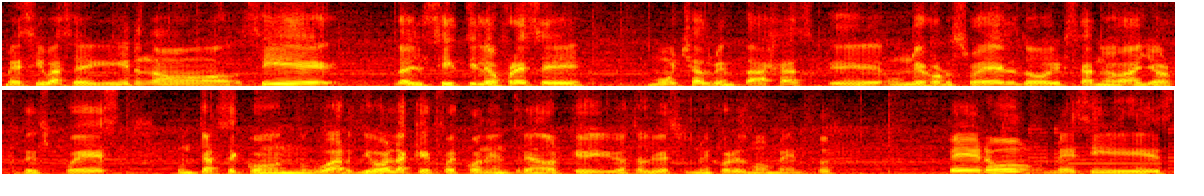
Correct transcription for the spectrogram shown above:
Messi va a seguir. No, sí, el City le ofrece muchas ventajas, un mejor sueldo, irse a Nueva York después, juntarse con Guardiola, que fue con el entrenador que vivió tal vez sus mejores momentos. Pero Messi es,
